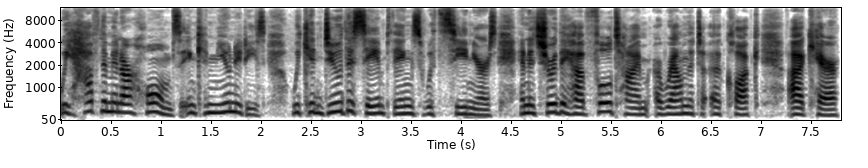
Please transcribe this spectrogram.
We have them in our homes in communities. We can do the same things with seniors and ensure they have full-time around the t- uh, clock uh, care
